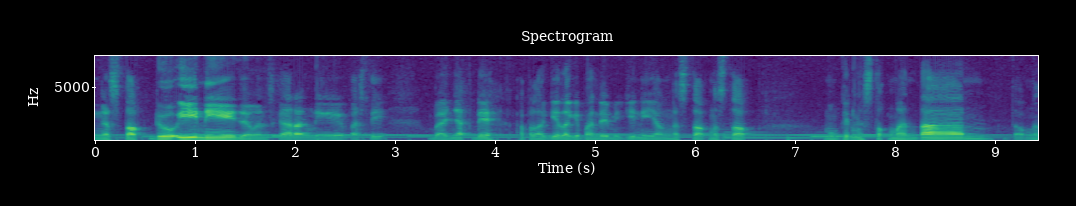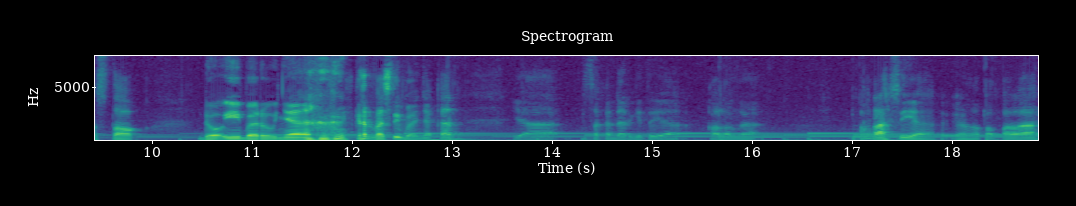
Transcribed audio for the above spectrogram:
ngestok doi nih zaman sekarang nih pasti banyak deh apalagi lagi pandemi gini yang ngestok ngestok mungkin ngestok mantan atau ngestok doi barunya kan pasti banyak kan. Ya sekedar gitu ya kalau nggak parah sih ya ya nggak apa-apa lah.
